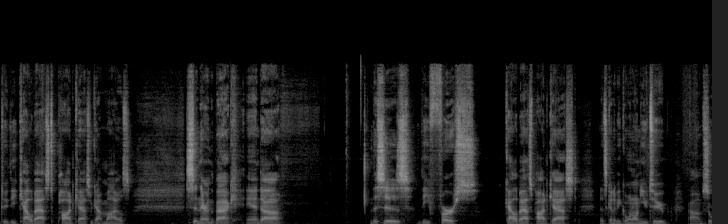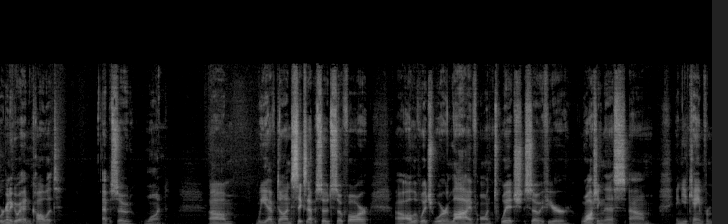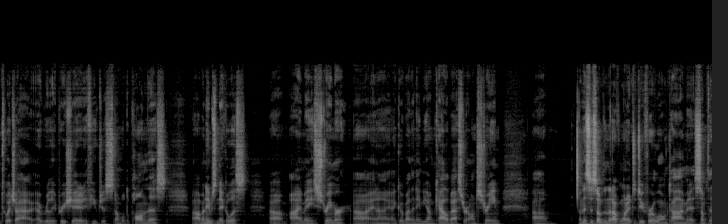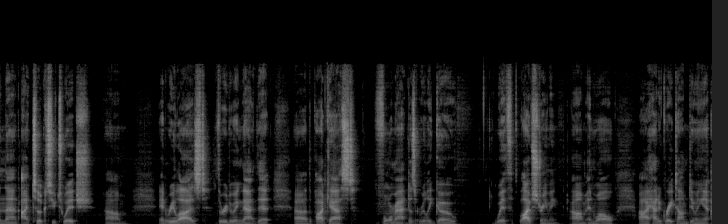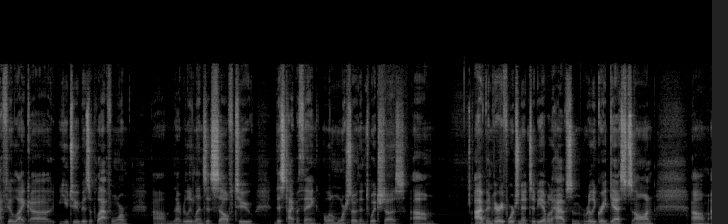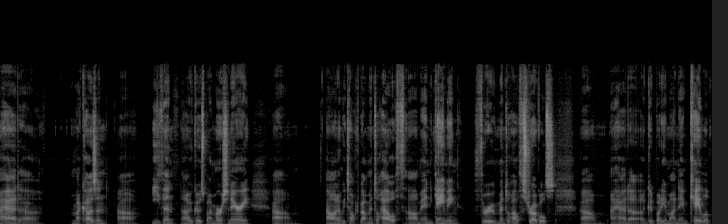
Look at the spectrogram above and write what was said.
Welcome to the Calabast podcast. We got Miles sitting there in the back, and uh, this is the first Calabast podcast that's going to be going on YouTube. Um, so we're going to go ahead and call it episode one. Um, we have done six episodes so far, uh, all of which were live on Twitch. So if you're watching this um, and you came from Twitch, I, I really appreciate it if you've just stumbled upon this. Uh, my name is Nicholas. Um, I'm a streamer uh, and I, I, go by the name Young Calabaster on stream. Um, and this is something that I've wanted to do for a long time, and it's something that I took to Twitch um, and realized through doing that that uh, the podcast format doesn't really go with live streaming. Um, and while I had a great time doing it, I feel like uh, YouTube is a platform um, that really lends itself to this type of thing a little more so than Twitch does. Um, I've been very fortunate to be able to have some really great guests on. Um, I had uh, my cousin uh, Ethan, uh, who goes by Mercenary, um, on, and we talked about mental health um, and gaming through mental health struggles. Um, I had a, good buddy of mine named Caleb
